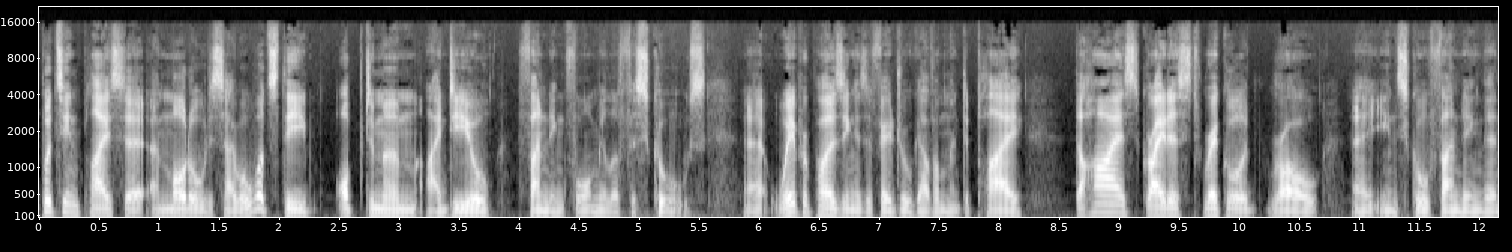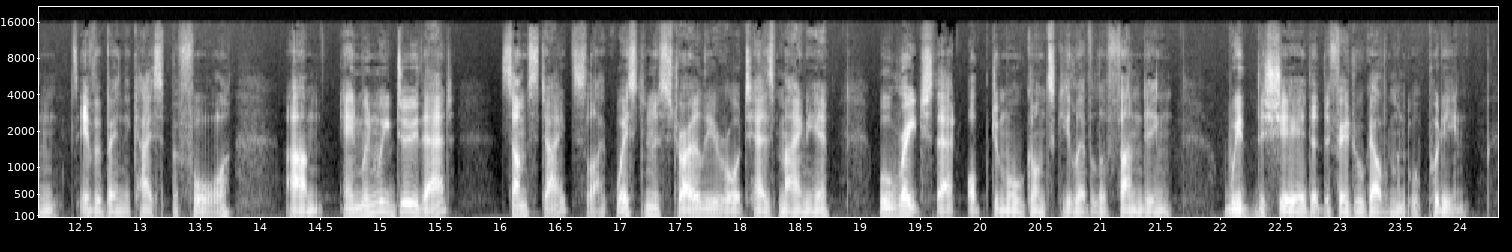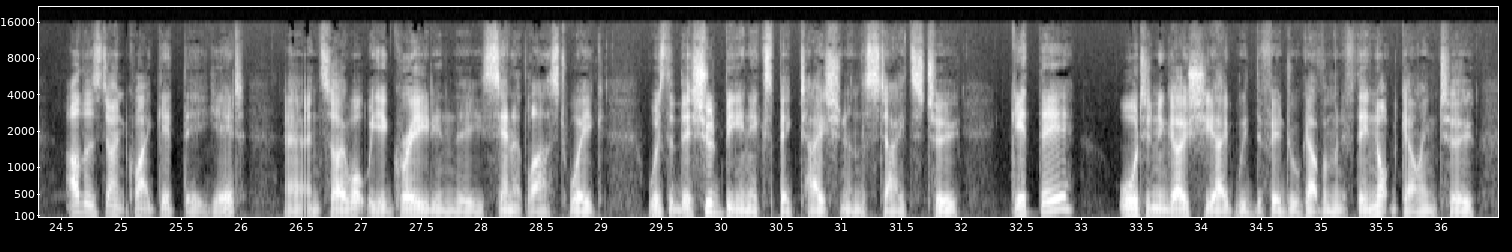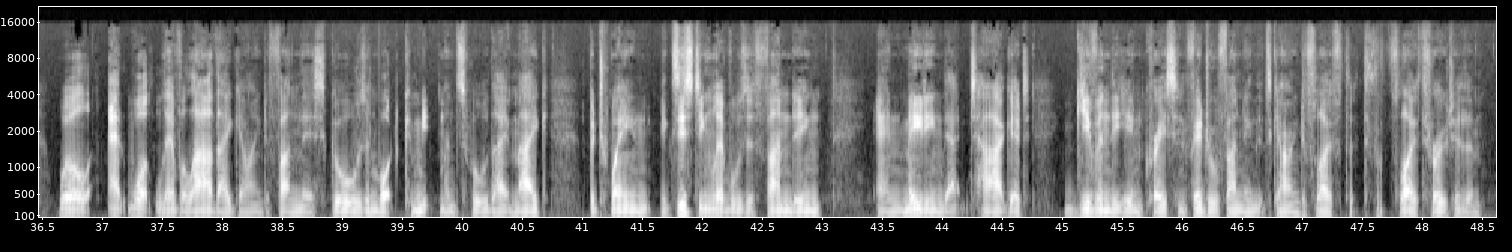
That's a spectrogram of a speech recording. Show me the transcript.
puts in place a, a model to say, well, what's the optimum, ideal funding formula for schools? Uh, we're proposing as a federal government to play the highest, greatest record role uh, in school funding than ever been the case before. Um, and when we do that, some states like Western Australia or Tasmania will reach that optimal Gonski level of funding with the share that the federal government will put in. Others don't quite get there yet, uh, and so what we agreed in the Senate last week was that there should be an expectation in the states to get there or to negotiate with the federal government if they're not going to. Well, at what level are they going to fund their schools and what commitments will they make between existing levels of funding and meeting that target given the increase in federal funding that's going to flow, th- flow through to them?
